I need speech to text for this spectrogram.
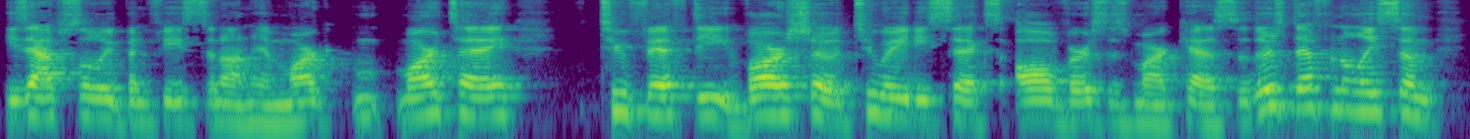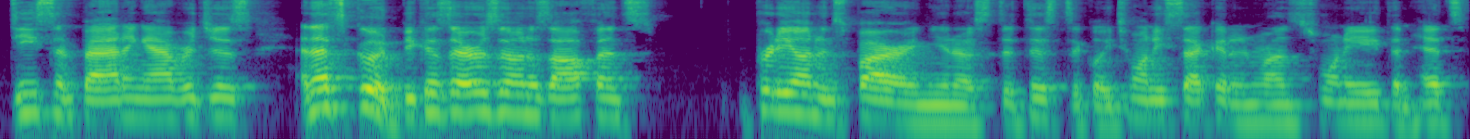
He's absolutely been feasting on him. Mark Marte 250, Varsho 286, all versus Marquez. So there's definitely some decent batting averages, and that's good because Arizona's offense pretty uninspiring, you know, statistically. 22nd in runs, 28th in hits.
